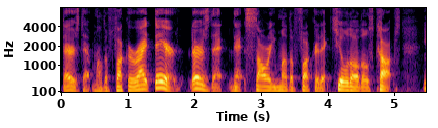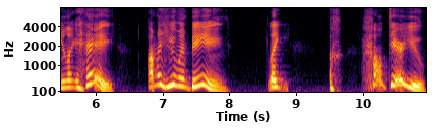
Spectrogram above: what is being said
there's that motherfucker right there. There's that that sorry motherfucker that killed all those cops. You're like, "Hey, I'm a human being." Like how dare you?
